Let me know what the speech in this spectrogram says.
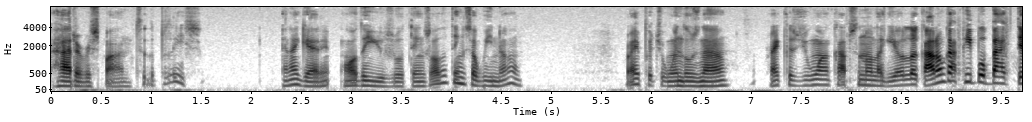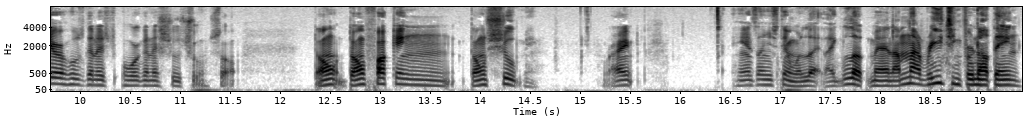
how to respond to the police, and I get it. All the usual things, all the things that we know, right? Put your windows down, right? Because you want cops to know, like, yo, look, I don't got people back there who's gonna who are gonna shoot you. So don't don't fucking don't shoot me, right? Hands on your steering wheel. Like, look, man, I'm not reaching for nothing.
